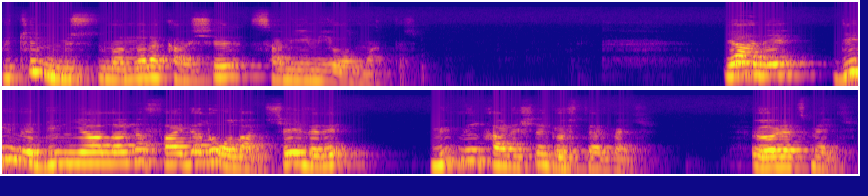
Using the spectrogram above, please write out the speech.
bütün Müslümanlara karşı samimi olmaktır. Yani din ve dünyalarına faydalı olan şeyleri mümin kardeşine göstermek, öğretmek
